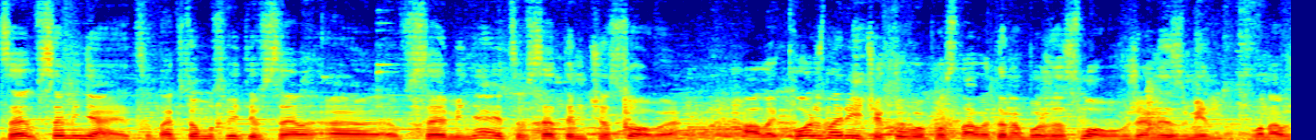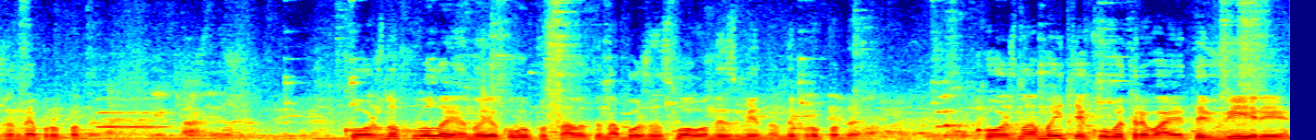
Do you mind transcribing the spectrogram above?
це все міняється. Так, в цьому світі все, е, все міняється, все тимчасове, але кожна річ, яку ви поставите на Боже Слово, вже незмінна. Вона вже не пропаде. Кожну хвилину, яку ви поставите на Боже Слово, незмінно, не пропаде. Кожна мить, яку ви триваєте в вірі,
